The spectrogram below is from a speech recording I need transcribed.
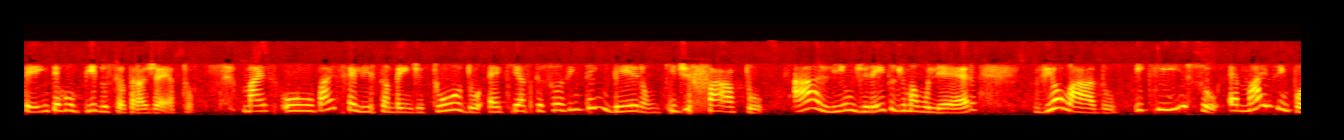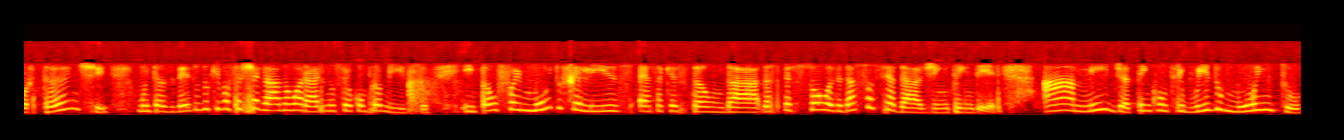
ter interrompido o seu trajeto. Mas o mais feliz também de tudo é que as pessoas entenderam que, de fato, há ali um direito de uma mulher violado e que isso é mais importante muitas vezes do que você chegar no horário no seu compromisso. Então foi muito feliz essa questão da, das pessoas e da sociedade entender. A mídia tem contribuído muito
